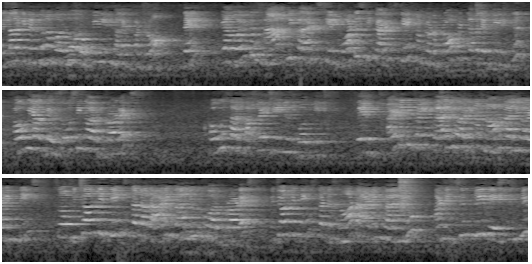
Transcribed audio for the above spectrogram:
எல்லார்கிட்ட இருந்தும் நம்ம வந்து ஒரு ஒப்பீனியன் கலெக்ட் பண்றோம் தென் we are going to map the current state what is the current state நம்மளோட profit level எப்படி இருக்கு how we are sourcing our products how is our supply chain is working then identifying value adding and non value adding things so which are the things that are adding value to our products which are the things that is not adding value and it's simply waste simply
